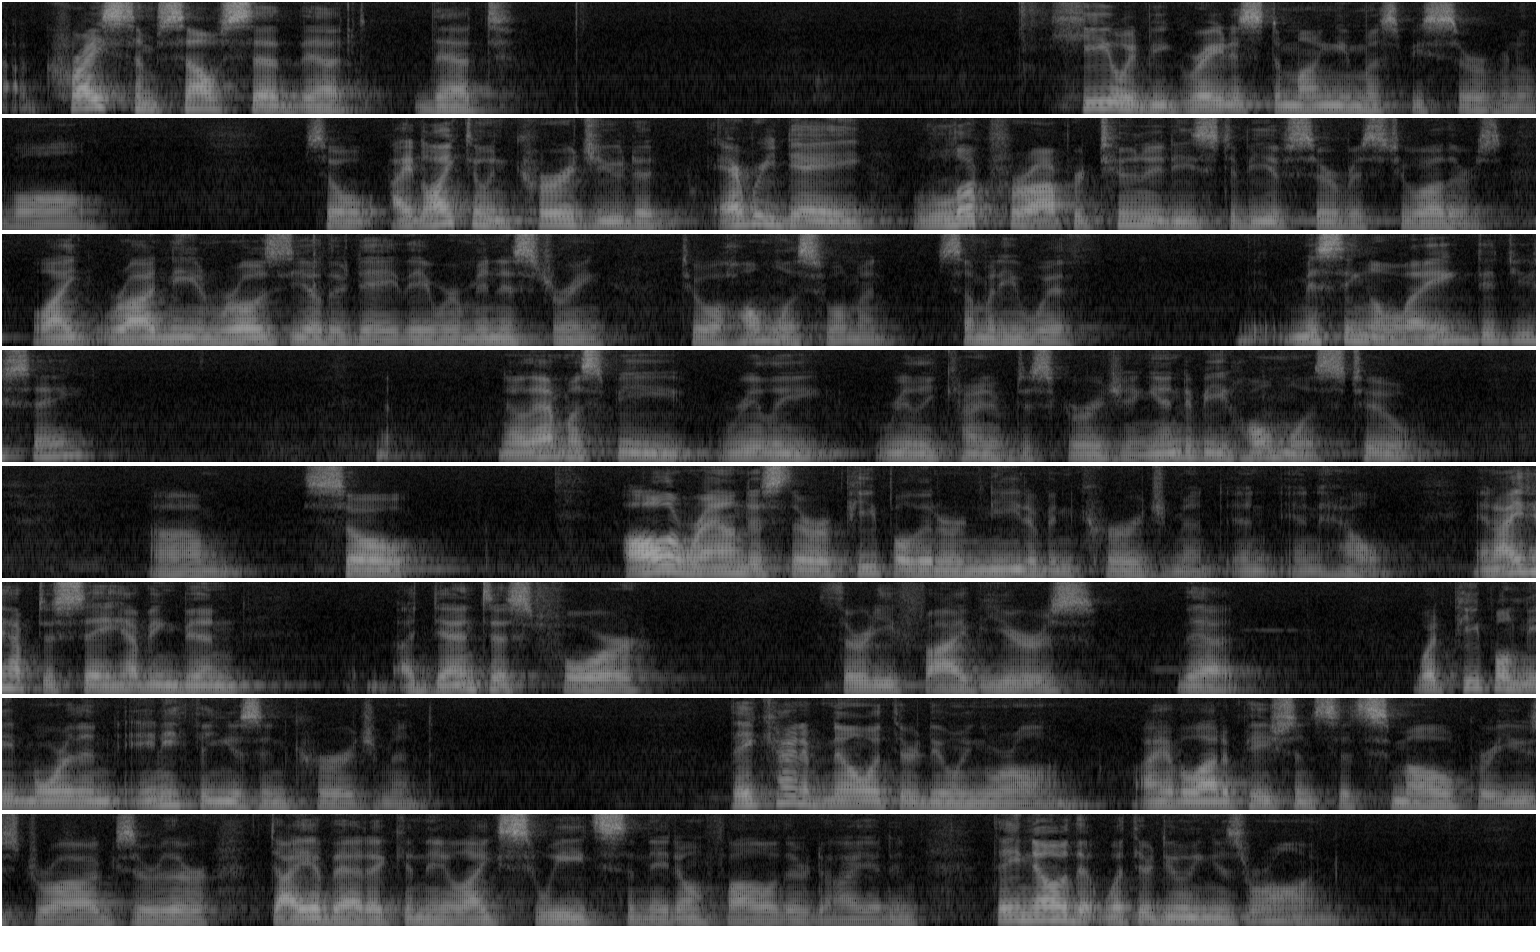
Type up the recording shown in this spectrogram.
Uh, Christ himself said that, that he would be greatest among you must be servant of all. So I'd like to encourage you to every day look for opportunities to be of service to others. Like Rodney and Rose the other day, they were ministering to a homeless woman, somebody with missing a leg, did you say? Now that must be really, really kind of discouraging, and to be homeless too. Um, so all around us, there are people that are in need of encouragement and, and help. And I'd have to say, having been a dentist for 35 years, that what people need more than anything is encouragement. They kind of know what they're doing wrong. I have a lot of patients that smoke or use drugs or they're diabetic and they like sweets and they don't follow their diet. And they know that what they're doing is wrong.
